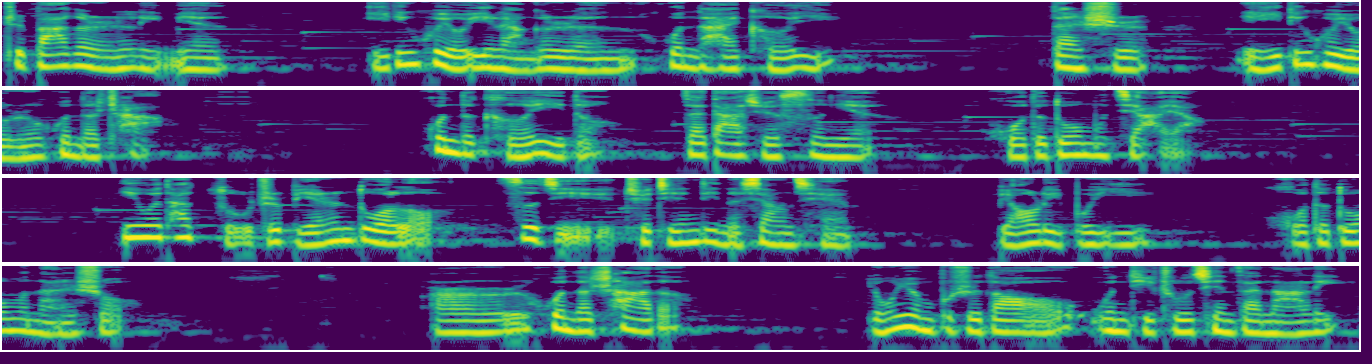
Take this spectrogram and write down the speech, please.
这八个人里面，一定会有一两个人混的还可以，但是。也一定会有人混得差，混得可以的，在大学四年，活得多么假呀！因为他组织别人堕落，自己却坚定的向前，表里不一，活得多么难受。而混得差的，永远不知道问题出现在哪里，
